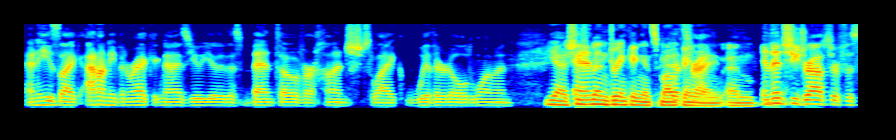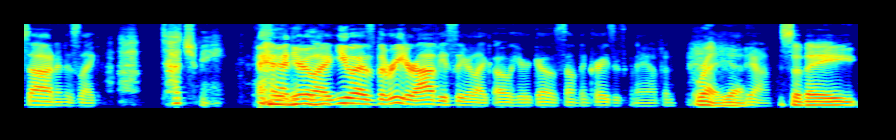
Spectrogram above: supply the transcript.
And he's like, I don't even recognize you. You're this bent over, hunched, like withered old woman. Yeah, she's And- been drinking and smoking. Right. and, and And then she drops her facade and is like, touch me. And you're mm-hmm. like, you as the reader, obviously, you're like, oh, here it goes. Something crazy is going to happen. Right, yeah. Yeah. So they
